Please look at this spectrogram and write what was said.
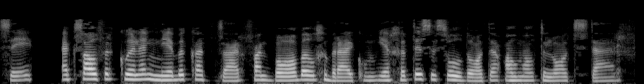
sê, ik zal vir koning Nebekadzar van Babel gebruiken om Egyptese soldaten allemaal te laat sterf.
